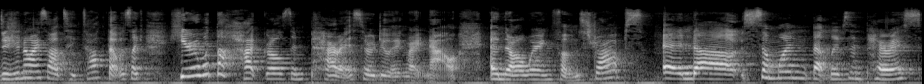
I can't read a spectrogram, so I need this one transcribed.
Did you know I saw a TikTok that was like, here what the hot girls in Paris are doing right now. And they're all wearing phone straps. And uh, someone that lives in Paris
